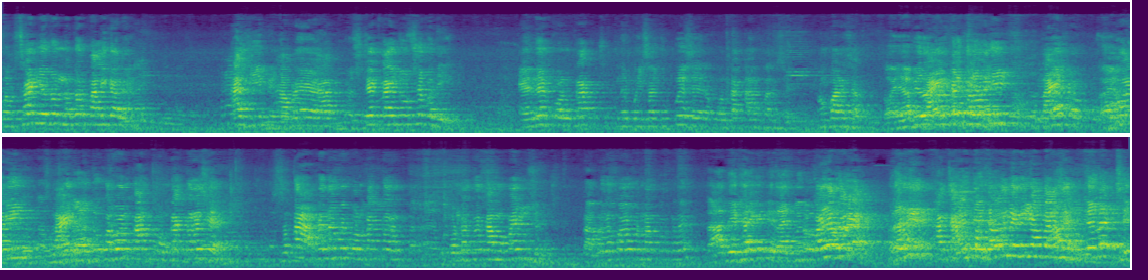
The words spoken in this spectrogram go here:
વલસાડ જેવો નગરપાલિકાને. આ જે આપણે આ સ્ટેટ લાઈનો છે બધી એને કોન્ટ્રાક્ટ ને પૈસા ચૂકવે છે અને કોન્ટ્રાક્ટ કામ કરે છે. અંબાણી સાહેબ. લાઈન તો લાઈટ કરવાની લાઈટ બધું કરવાનું કામ કોન્ટ્રાક્ટ કરે છે. છતાં આપણે તો કોઈ કોન્ટ્રાક્ટર કામ અપાયું છે. તો આપણે તો કયો કોન્ટ્રાક્ટર કરે? આ દેખાય કે રાજમાં કયો કરે? અરે આ પૈસા ને નહીં? આપે છે.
